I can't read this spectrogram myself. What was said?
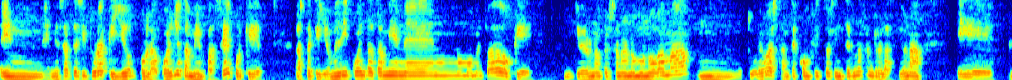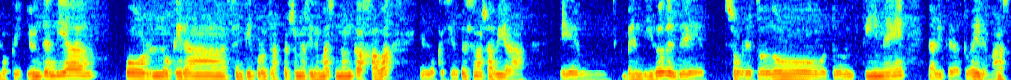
en, esa tesitura que yo, por la cual yo también pasé, porque hasta que yo me di cuenta también en un momento dado que yo era una persona no monógama, mm, tuve bastantes conflictos internos en relación a eh, lo que yo entendía por lo que era sentir por otras personas y demás, no encajaba en lo que siempre se nos había em, vendido desde sobre todo todo el cine, la literatura y demás.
